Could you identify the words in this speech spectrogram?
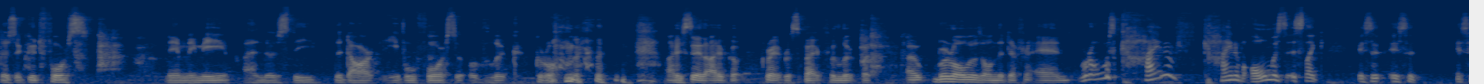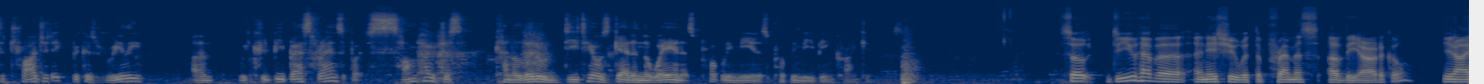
there's a good force, namely me, and there's the the dark evil force of Luke Gromen. I say that I've got great respect for Luke, but uh, we're always on the different end. We're always kind of kind of almost. It's like it's a it's a it's a tragedy because really, um, we could be best friends, but somehow just kind of little details get in the way, and it's probably me, and it's probably me being cranky. So, so do you have a an issue with the premise of the article? You know, I,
